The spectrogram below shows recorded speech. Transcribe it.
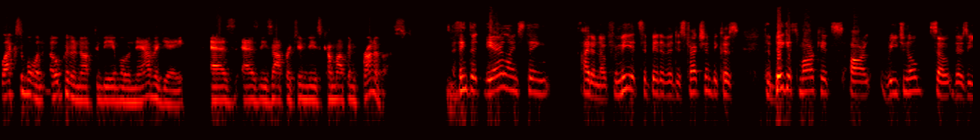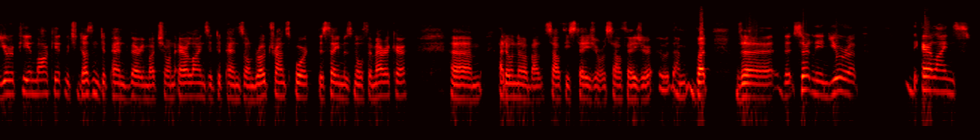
flexible and open enough to be able to navigate as as these opportunities come up in front of us. I think that the airlines thing I don't know. For me, it's a bit of a distraction because the biggest markets are regional. So there's a European market, which doesn't depend very much on airlines. It depends on road transport, the same as North America. Um, I don't know about Southeast Asia or South Asia, um, but the, the, certainly in Europe, the airlines,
